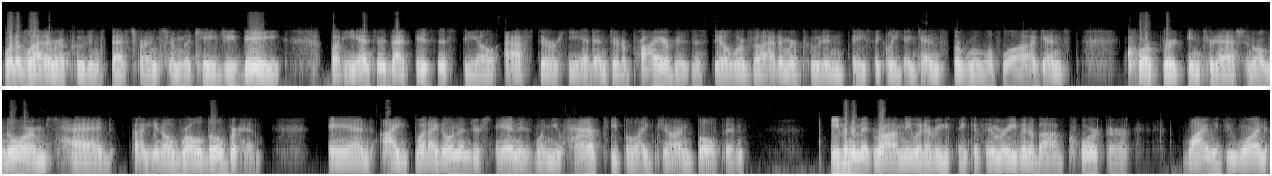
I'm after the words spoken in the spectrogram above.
one of Vladimir Putin's best friends from the KGB, but he entered that business deal after he had entered a prior business deal where Vladimir Putin, basically against the rule of law, against corporate international norms, had uh, you know rolled over him. And I, what I don't understand is when you have people like John Bolton, even a Mitt Romney, whatever you think of him, or even a Bob Corker, why would you want?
